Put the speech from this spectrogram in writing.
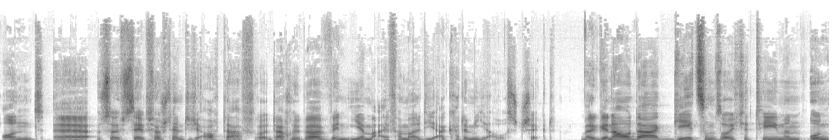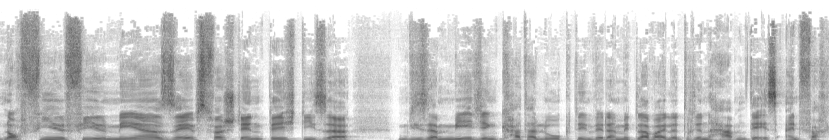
und äh, selbstverständlich auch darüber, wenn ihr einfach mal die Akademie auscheckt. Weil genau da geht es um solche Themen und noch viel, viel mehr. Selbstverständlich dieser dieser Medienkatalog, den wir da mittlerweile drin haben, der ist einfach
